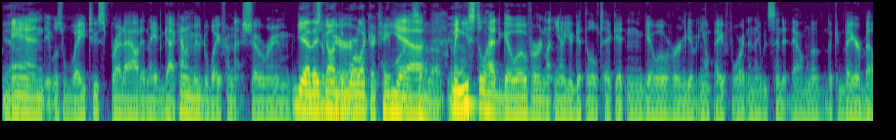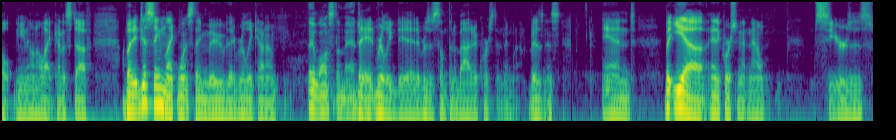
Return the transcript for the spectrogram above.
Yeah. and it was way too spread out. And they had got kind of moved away from that showroom. Yeah, they'd gone to more like a Kmart yeah. setup. I mean, you still had to go over and like you know you get the little ticket and go over and give it you know pay for it, and they would send it down the, the conveyor belt, you know, and all that kind of stuff. But it just seemed like once they moved, they really kind of they lost the magic. they, it really did. There was just something about it. Of course, then they went out of business. And, but yeah, and of course now Sears is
